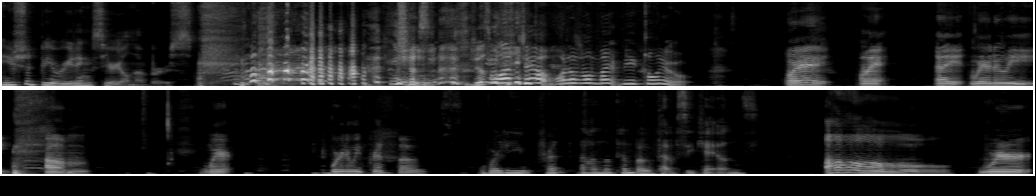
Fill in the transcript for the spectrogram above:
You should be reading serial numbers. just, just watch out. One of them might be a clue. Wait, wait, wait. Where do we, um, where, where do we print those? Where do you print on the Bimbo Pepsi cans? Oh, we're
